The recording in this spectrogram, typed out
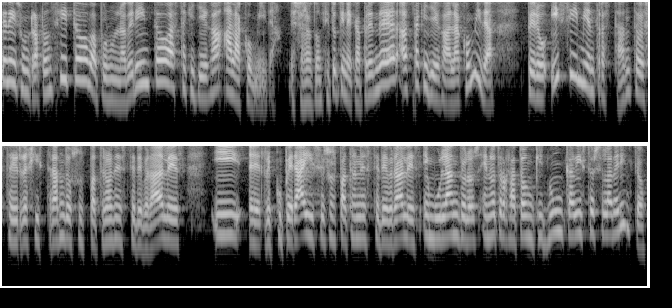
Tenéis un ratoncito, va por un laberinto hasta que llega a la comida. Ese ratoncito tiene que aprender hasta que llega a la comida. Pero ¿y si mientras tanto estáis registrando sus patrones cerebrales y eh, recuperáis esos patrones cerebrales emulándolos en otro ratón que nunca ha visto ese laberinto?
